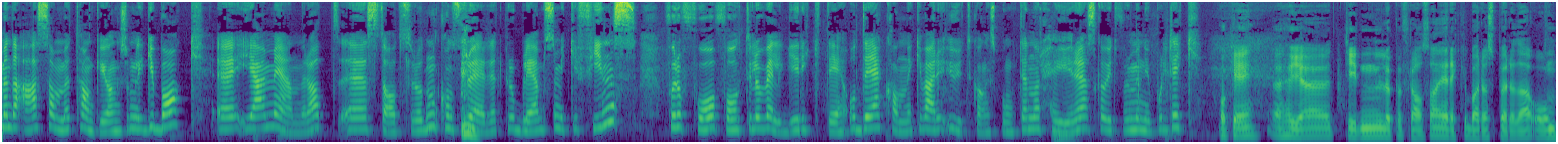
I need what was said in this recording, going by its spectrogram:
Men det er samme tankegang som ligger bak. Eh, jeg mener at eh, statsråden konstruerer et problem som ikke fins, for å få folk til å velge riktig. Og det kan ikke være utgangspunktet når Høyre skal utforme ny politikk. Ok, Høie, tiden løper fra seg. Jeg rekker bare å spørre deg om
